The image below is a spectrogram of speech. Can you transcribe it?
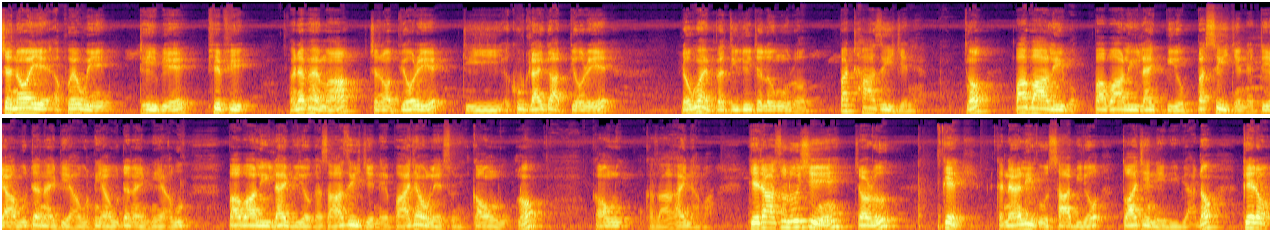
ကျွန်တော်ရဲ့အဖွဲဝင်ဒီပဲဖြစ်ဖြစ်မနက်ဖြန်မှာကျွန်တော်ပြောတဲ့ဒီအခု like ကပြောတဲ့လုံးဝပတ်သီးလေးတစ်လုံးကိုတော့ပတ်ထားစေခြင်းနဲ့ နော်ပါပါလေးပေါ့ပါပါလေးလိုက်ပြီးတော့ပတ်စေခြင်းနဲ့တရားဘူးတက်နိုင်တရားဘူး200ဘူးတက်နိုင်200ဘူးပါပါလေးလိုက်ပြီးတော့ကစားစေခြင်းနဲ့ဘာကြောင့်လဲဆိုရင်ကောင်းလို့နော်ကောင်းလို့ကစားခိုင်းတာပါကြည့်တာဆိုလို့ရှိရင်ကျွန်တော်တို့ကဲကနန်းလေးကိုစားပြီးတော့သွားကျင်နေပြီဗျာနော်ကဲတော့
